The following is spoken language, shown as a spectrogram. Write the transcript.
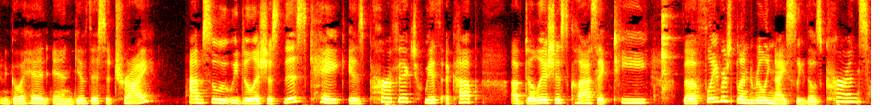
I'm gonna go ahead and give this a try. Absolutely delicious. This cake is perfect with a cup of delicious classic tea. The flavors blend really nicely. Those currants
